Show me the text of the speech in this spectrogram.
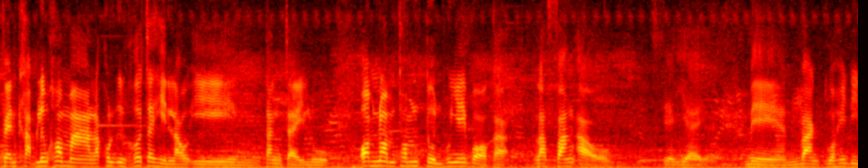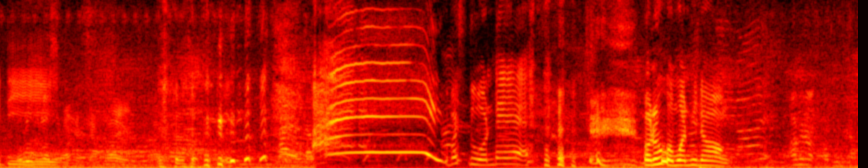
แฟนคลับเริ่มเข้ามาแล้วคนอื่นเขาก็จะเห็นเราเองตั้งใจลูกอ้อมน้อมทอมตุนผู้ใหญ่บอกอะรับฟังเอาเสียใหญ่แมนวางตัวให้ดีลูกเราสอนจำไว้ๆอ้ายบัสตูนแน่คนรู้หัวมวลพี่น้อง เอาพี่น้องขอบคุณครับ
